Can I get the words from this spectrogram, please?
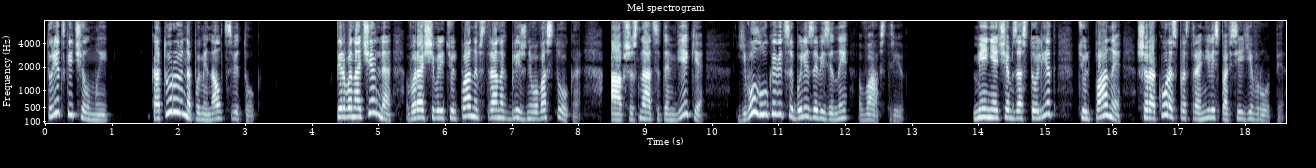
турецкой челмы, которую напоминал цветок. Первоначально выращивали тюльпаны в странах Ближнего Востока, а в XVI веке его луковицы были завезены в Австрию. Менее чем за сто лет тюльпаны широко распространились по всей Европе.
